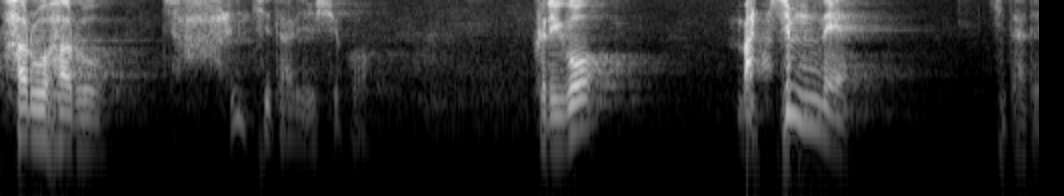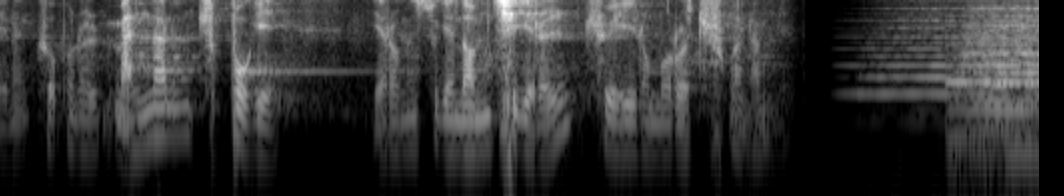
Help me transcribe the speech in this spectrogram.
하루하루 잘 기다리시고 그리고 마침내 기다리는 그분을 만나는 축복이 여러분 속에 넘치기를 주의 이름으로 축원합니다.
